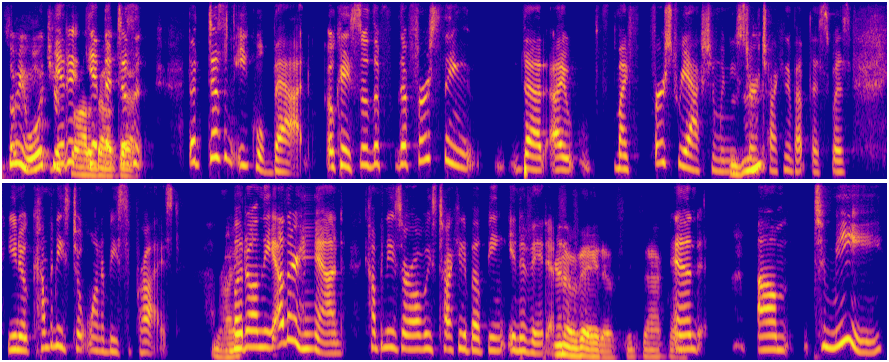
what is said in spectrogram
So I mean, what's your yet, thought yet about that doesn't that? that doesn't equal bad. Okay, so the the first thing that I my first reaction when you mm-hmm. started talking about this was, you know, companies don't want to be surprised. Right. But on the other hand, companies are always talking about being innovative. Innovative, exactly. And um, to me,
